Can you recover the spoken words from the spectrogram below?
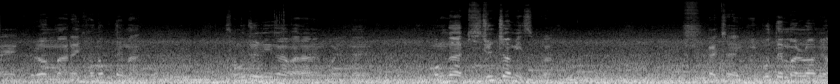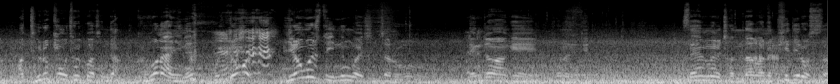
아니 그런 말에 현혹되면 안 돼. 성준이가 말하는 거에는 뭔가 기준점이 있을 거야. 그러니까 진짜 이 못된 말로 하면 아 더럽게 못할 것 같은데 그건 아니네? 뭐 이런, 거, 이런 걸 수도 있는 거야 진짜로. 냉정하게 저는 이제 쌤을 전담하는 맞아. PD로서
